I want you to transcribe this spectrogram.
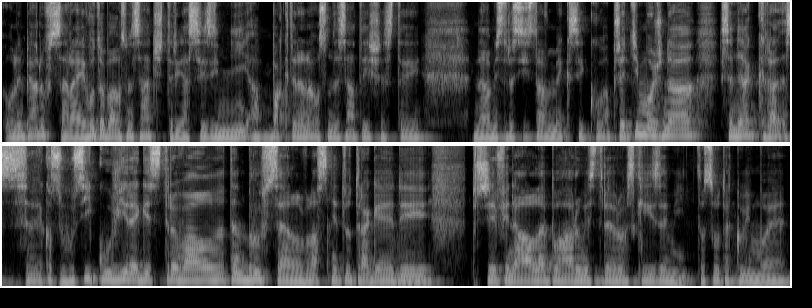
olympiádu v Sarajevu, to byla 84, asi zimní, a pak teda na 86. na mistrovství světa v Mexiku. A předtím možná jsem nějak z, jako z husí kůží registroval ten Brusel, vlastně tu tragédii při finále poháru mistrů evropských zemí. To jsou takové moje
